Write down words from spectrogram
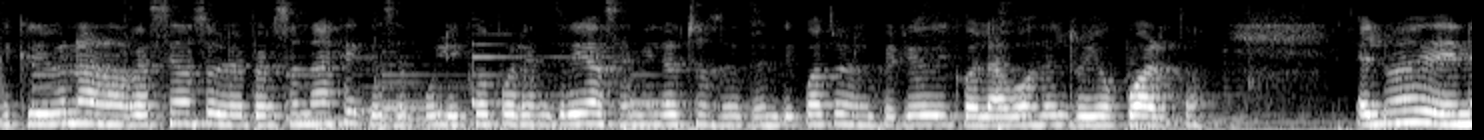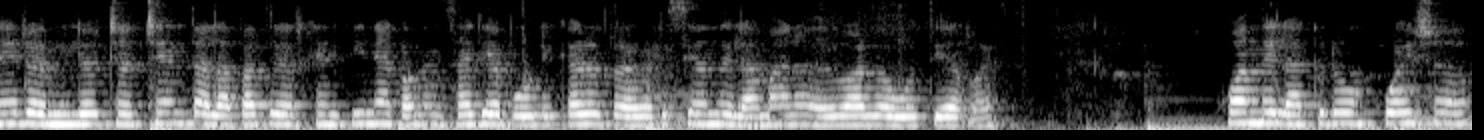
escribió una narración sobre el personaje que se publicó por entregas en 1874 en el periódico La Voz del Río Cuarto el 9 de enero de 1880 la patria argentina comenzaría a publicar otra versión de la mano de Eduardo Gutiérrez. Juan de la Cruz Cuello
